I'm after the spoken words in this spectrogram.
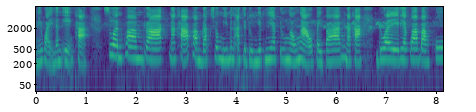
ไม่ไหวนั่นเองค่ะ ส่วนความรักนะคะ ความรักช่วงนี้มันอาจจะดูเงียบๆดูเหงาๆไปบ้างนะคะ ด้วยเรียกว่าบางคู่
